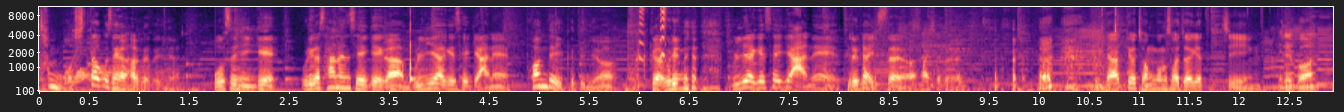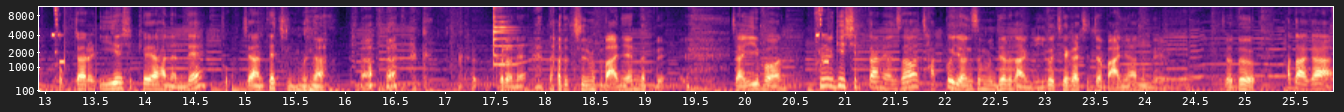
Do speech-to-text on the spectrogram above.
참 멋있다고 생각하거든요. 모순인 게 우리가 사는 세계가 물리학의 세계 안에 포함되어 있거든요. 그러니까 우리는 물리학의 세계 안에 들어가 있어요 사실은. 대학교 전공 서적의 특징. 1번 독자를 이해시켜야 하는데 독자한테 질문하 그- 그러네. 나도 질문 많이 했는데. 자 2번. 풀기 쉽다면서 자꾸 연습 문제로 남기 이거 제가 진짜 많이 하는 내용이에요. 저도 하다가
